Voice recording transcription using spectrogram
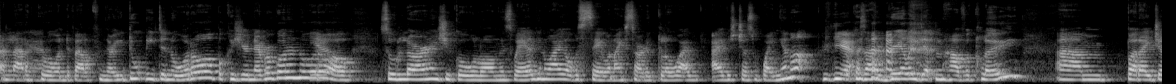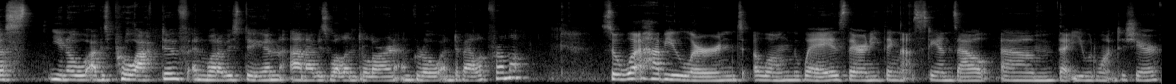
and let it grow and develop from there. You don't need to know it all because you're never going to know it all. So learn as you go along as well. You know, I always say when I started Glow, I, I was just winging it Yeah. because I really didn't have a clue. Um, but I just, you know, I was proactive in what I was doing and I was willing to learn and grow and develop from it. so, what have you learned along the way? Is there anything that stands out um, that you would want to share?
